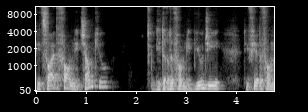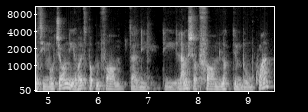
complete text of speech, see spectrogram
Die zweite Form, die Chamkyu. Die dritte Form, die Byuji. Die vierte Form ist die Mojong, die Holzpuppenform. Dann die, die Langstockform Luk Dim Bum Quan.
